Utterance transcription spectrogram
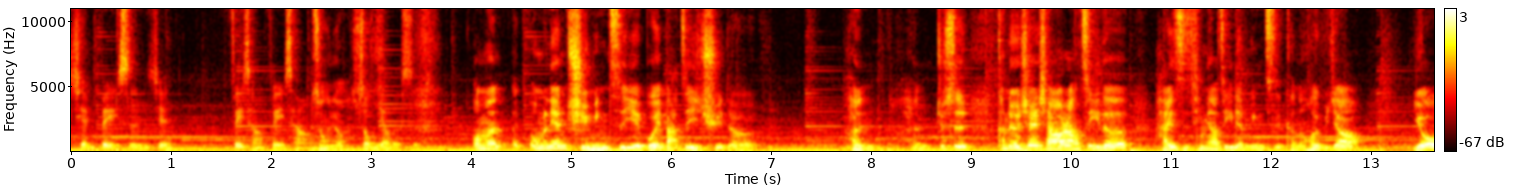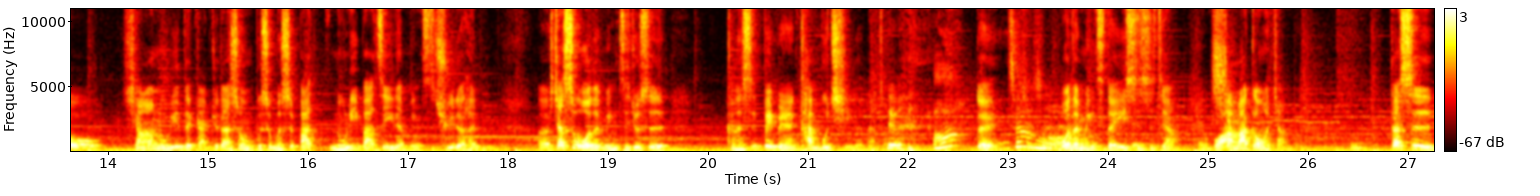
谦卑是一件非常非常重要重要的事情。我们我们连取名字也不会把自己取的很。很就是可能有些人想要让自己的孩子听到自己的名字，可能会比较有想要努力的感觉。但是我们不是，我们是把努力把自己的名字取得很，呃，像是我的名字就是可能是被别人看不起的那种。对啊，对，这样我的名字的意思是这样，我阿妈跟我讲的。嗯。但是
